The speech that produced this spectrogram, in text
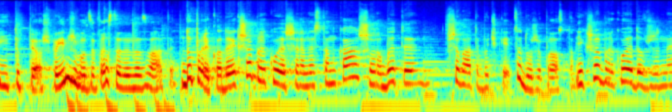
Мій тупьош, по-іншому це просто не назвати. До прикладу, якщо бракує ширини станка, що робити? Вшивати бочки. Це дуже просто. Якщо бракує довжини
